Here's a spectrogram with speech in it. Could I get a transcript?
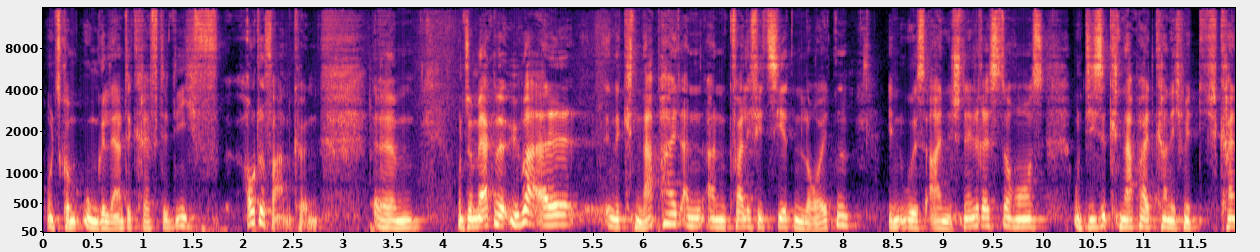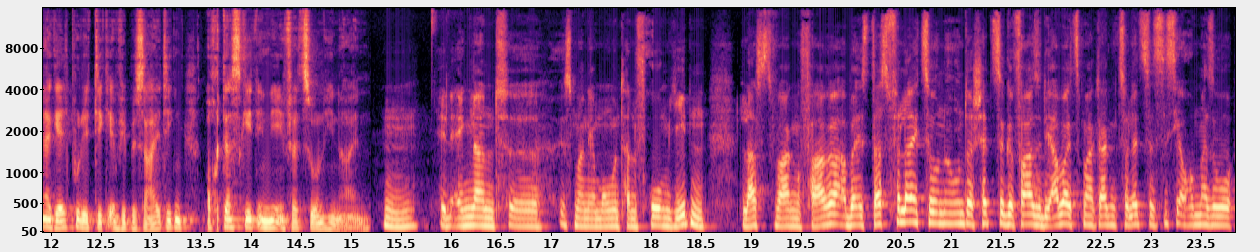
Und es kommen ungelernte Kräfte, die nicht Auto fahren können. Ähm, und so merken wir überall eine Knappheit an, an qualifizierten Leuten in den USA in den Schnellrestaurants. Und diese Knappheit kann ich mit keiner Geldpolitik irgendwie beseitigen. Auch das geht in die Inflation hinein. Hm. In England äh, ist man ja momentan froh um jeden Lastwagenfahrer. Aber ist das vielleicht so eine unterschätzte Gefahr? Also die Arbeitsmarktdaten zuletzt, das ist ja auch immer so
